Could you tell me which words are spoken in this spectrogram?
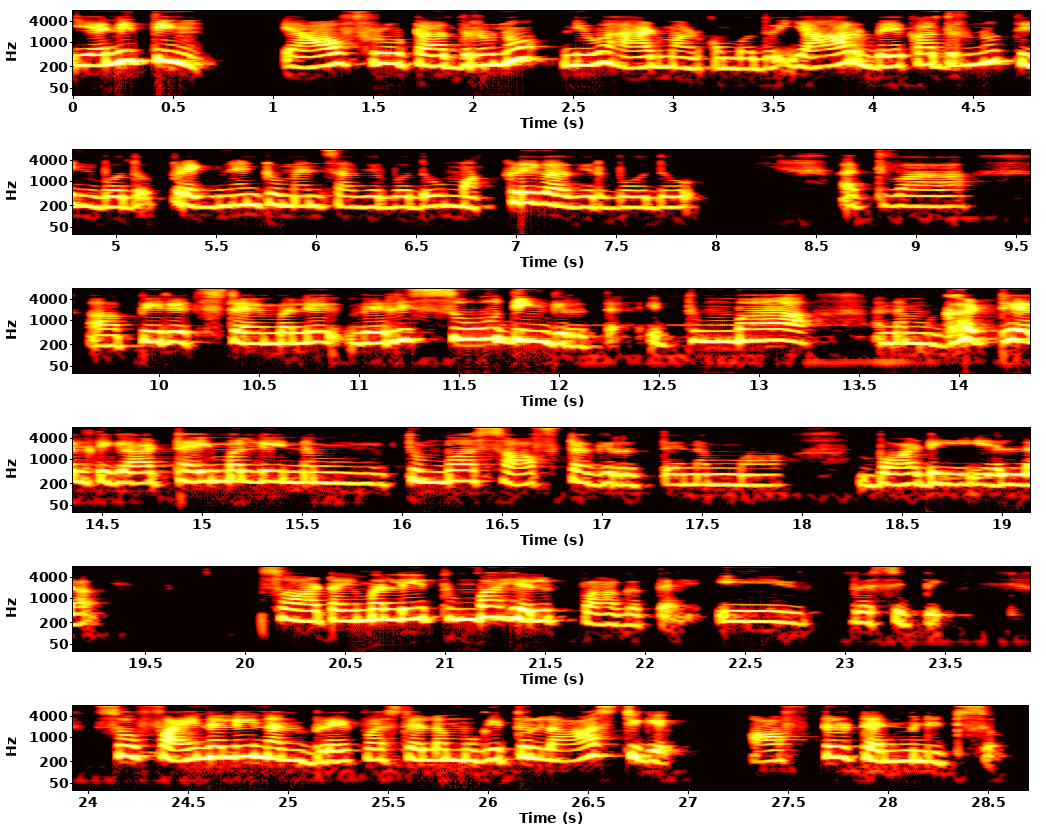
ಎನಿಥಿಂಗ್ ಯಾವ ಫ್ರೂಟ್ ಆದ್ರೂ ನೀವು ಆ್ಯಡ್ ಮಾಡ್ಕೊಬೋದು. ಯಾರು ಬೇಕಾದ್ರೂ ತಿನ್ಬೋದು. ಪ್ರೆಗ್ನೆಂಟ್ ವುಮೆನ್ಸ್ ಆಗಿರ್ಬೋದು ಮಕ್ಕಳಿಗಾಗಿರ್ಬೋದು ಅಥವಾ ಪೀರಿಯಡ್ಸ್ ಟೈಮಲ್ಲಿ ವೆರಿ ಸೂದಿಂಗ್ ಇರುತ್ತೆ. ಇದು ತುಂಬ ನಮ್ಮ ಘಟ್ ಹೆಲ್ತಿಗೆ ಆ ಟೈಮಲ್ಲಿ ನಮ್ಮ ತುಂಬ ಸಾಫ್ಟಾಗಿರುತ್ತೆ ನಮ್ಮ ಬಾಡಿ ಎಲ್ಲ. ಸೊ, ಆ ಟೈಮಲ್ಲಿ ತುಂಬ ಹೆಲ್ಪ್ ಆಗುತ್ತೆ ಈ ರೆಸಿಪಿ. ಸೊ, ಫೈನಲಿ ನನ್ನ ಬ್ರೇಕ್ಫಾಸ್ಟ್ ಎಲ್ಲ ಮುಗೀತು. ಲಾಸ್ಟಿಗೆ ಆಫ್ಟರ್ ಟೆನ್ ಮಿನಿಟ್ಸು.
